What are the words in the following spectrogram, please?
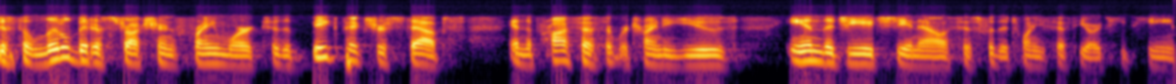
just a little bit of structure and framework to the big picture steps in the process that we're trying to use in the GHG analysis for the 2050 RTP.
